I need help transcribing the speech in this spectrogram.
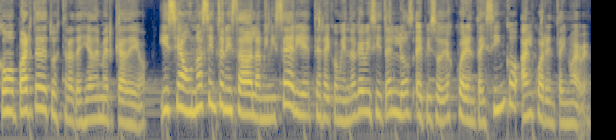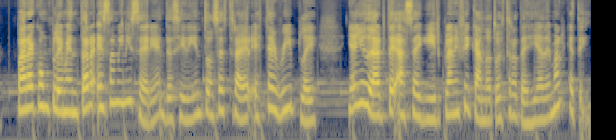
como parte de tu estrategia de mercadeo. Y si aún no has sintonizado la miniserie, te recomiendo que visites los episodios 45 al 49. Para complementar esa miniserie, decidí entonces traer este replay y ayudarte a seguir planificando tu estrategia de marketing.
